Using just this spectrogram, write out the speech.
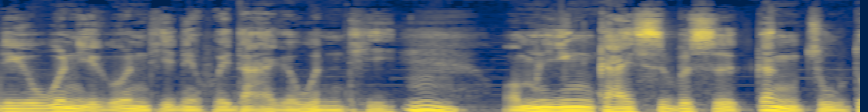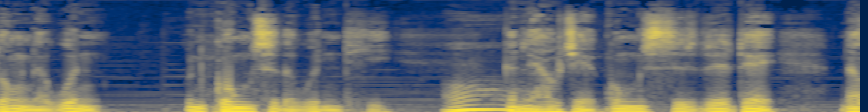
你问一个问题，你回答一个问题。嗯，我们应该是不是更主动的问问公司的问题？哦，更了解公司，对不对？那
